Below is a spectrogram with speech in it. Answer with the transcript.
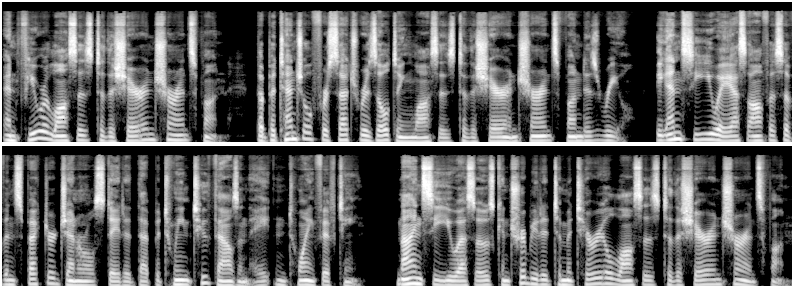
and fewer losses to the Share Insurance Fund. The potential for such resulting losses to the Share Insurance Fund is real. The NCUA's Office of Inspector General stated that between 2008 and 2015, Nine CUSOs contributed to material losses to the Share Insurance Fund.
